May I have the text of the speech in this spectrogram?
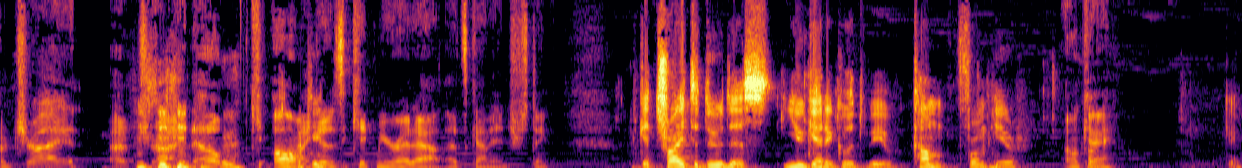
I'm trying. I'm trying. No. Oh my Okay. goodness! It kicked me right out. That's kind of interesting. Okay, try to do this. You get a good view. Come from here. Okay. Okay.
